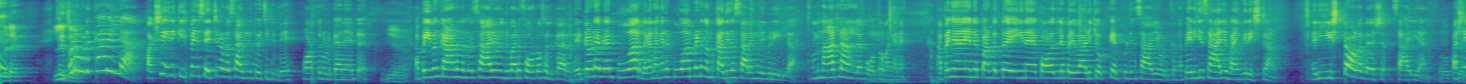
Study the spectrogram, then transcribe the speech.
ഇവിടെ. ഉടുക്കാറില്ല. പക്ഷെ എനിക്ക് ഇപ്പൊ ഞാൻ സെറ്റിനുള്ള സാരി എടുത്ത് വെച്ചിട്ടില്ലേ? ഓണത്തിന് ഉടുക്കാനായിട്ട്. Yeah. അപ്പൊ ഇവൻ കാണുന്നുണ്ട് സാരി ഒരുപാട് ഫോട്ടോസ് എടുക്കാറുണ്ട്. ഏറ്റവും എവിടെയും പോവാറില്ല. കാരണം അങ്ങനെ പോവാൻ വേണ്ടി നമുക്ക് അധികം സ്ഥലങ്ങൾ ഇവിടെ ഇല്ല. നമ്മൾ നാട്ടിലാണല്ലേ പോകത്തുള്ളൂ അങ്ങനെ. അപ്പൊ ഞാൻ എന്നെ പണ്ടത്തെ ഇങ്ങനെ കോളേജിലെ പരിപാടിക്കൊക്കെ എപ്പോഴും സാരി കൊടുക്കുന്നത് അപ്പൊ എനിക്ക് സാരി ഭയങ്കര ഇഷ്ടമാണ് എനിക്ക് ഇഷ്ടമുള്ള വേഷം സാരിയാണ്. പക്ഷെ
